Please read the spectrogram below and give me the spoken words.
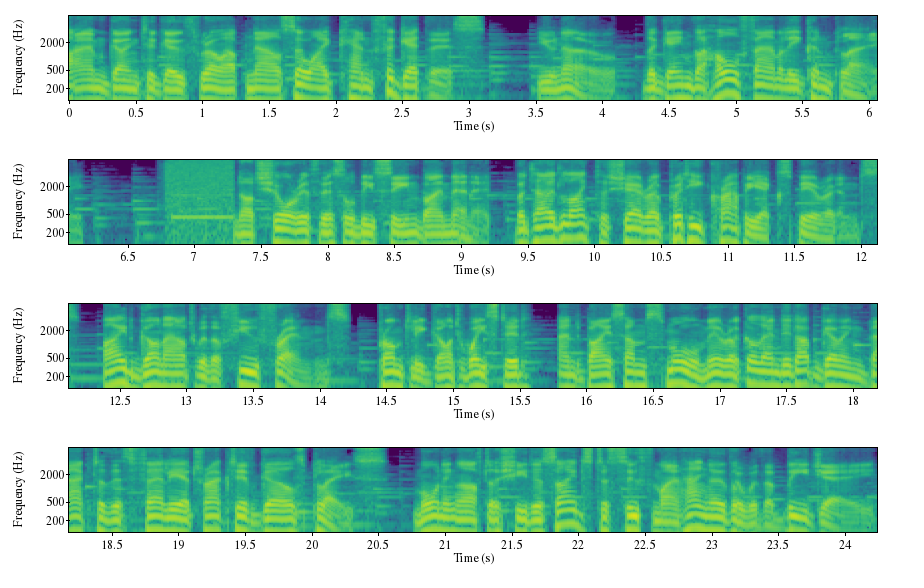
I am going to go throw up now so I can forget this. You know, the game the whole family can play. Not sure if this'll be seen by many, but I'd like to share a pretty crappy experience. I'd gone out with a few friends, promptly got wasted, and by some small miracle ended up going back to this fairly attractive girl's place. Morning after she decides to soothe my hangover with a BJ,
